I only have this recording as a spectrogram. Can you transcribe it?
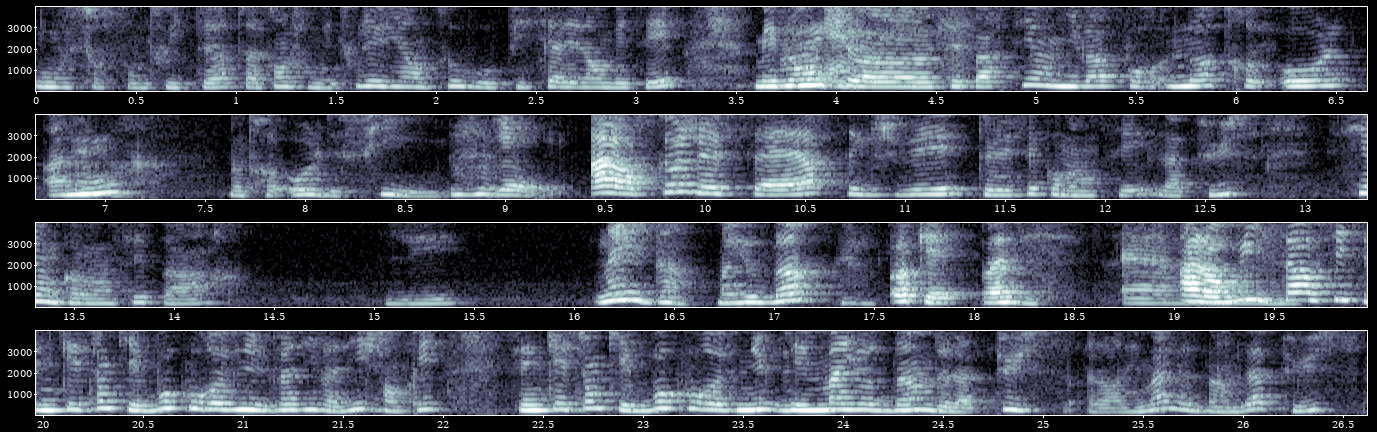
ou sur son Twitter. De toute façon, je vous mets tous les liens en dessous, vous puissiez aller l'embêter. Mais donc euh, c'est parti, on y va pour notre haul à nous. Notre haul de filles. Yeah. Alors ce que je vais faire, c'est que je vais te laisser commencer la puce. Si on commençait par les... Maillots de bain. Maillots de bain Ok, vas-y. Euh, Alors oui, ça aussi c'est une question qui est beaucoup revenue. Vas-y, vas-y, je t'en prie. C'est une question qui est beaucoup revenue, les maillots de bain de la puce. Alors les maillots de bain de la puce,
